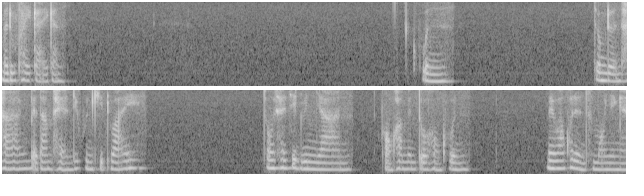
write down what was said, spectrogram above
มาดูไพ่ไก่กัน คุณ จงเดินทางไปตามแผนที่คุณคิดไว้ จงใช้จิตวิญญาณของความเป็นตัวของคุณ ไม่ว่าคนอื่นจะมองยังไง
